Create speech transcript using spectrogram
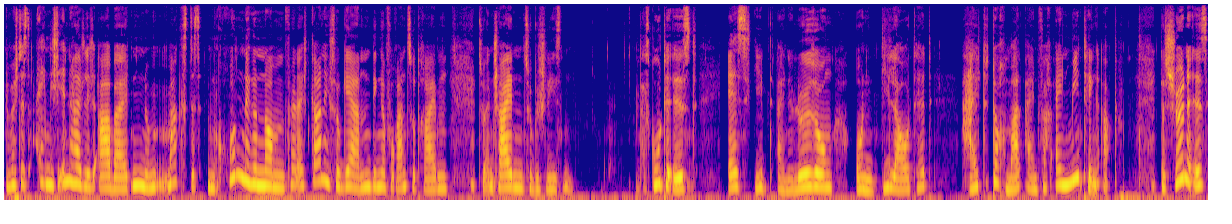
Du möchtest eigentlich inhaltlich arbeiten, du magst es im Grunde genommen vielleicht gar nicht so gern, Dinge voranzutreiben, zu entscheiden, zu beschließen. Das Gute ist, es gibt eine Lösung und die lautet, halte doch mal einfach ein Meeting ab. Das Schöne ist,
